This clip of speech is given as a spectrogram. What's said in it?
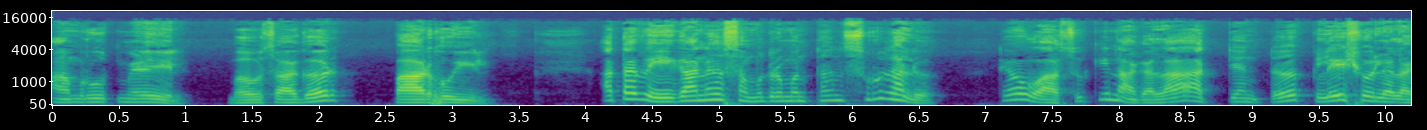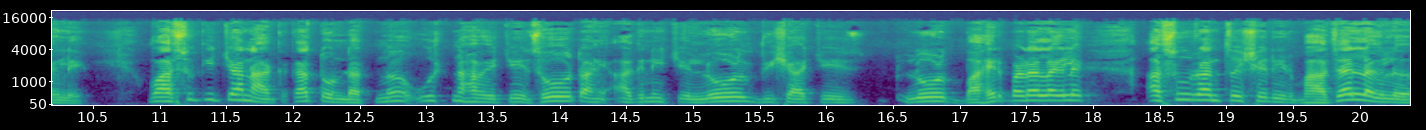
अमृत मिळेल भवसागर पार होईल. आता वेगानं समुद्रमंथन सुरू झालं तेव्हा वासुकी नागाला अत्यंत क्लेश व्हायला लागले. वासुकीच्या नाका तोंडातनं उष्ण हवेचे झोत आणि अग्नीचे लोळ विषाचे लोळ बाहेर पडायला लागले. असुरांचं शरीर भाजायला लागलं.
